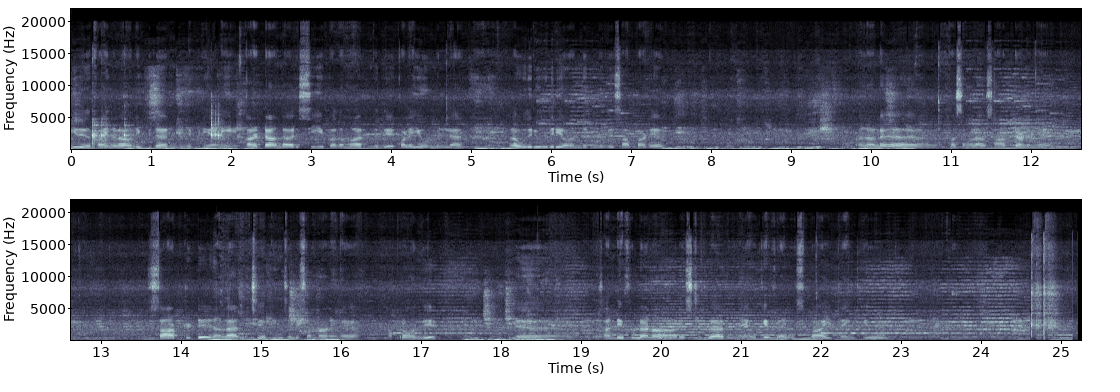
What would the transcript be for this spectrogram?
இது ஃபைனலாக வந்து இப்படி தான் இருந்தது பிரியாணி. கரெக்டாக அந்த அரிசி பதமாக இருந்தது கொலையும் இல்லை. நல்லா உதிரி உதிரியாக வந்துருந்தது சாப்பாடு. அதனால் பசங்களாம் சாப்பிட்டானுங்க. சாப்பிட்டுட்டு நல்லா இருந்துச்சு அப்படின்னு சொல்லி சொன்னானுங்க. அப்புறம் வந்து சண்டே ஃபுல்லாக நான் ரெஸ்ட்டு தான் இருந்தேன். Okay friends bye thank you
